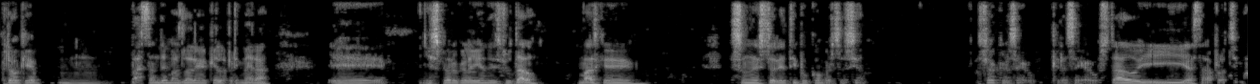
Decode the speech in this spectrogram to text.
creo que mm, bastante más larga que la primera. Eh, y espero que la hayan disfrutado. Más que es una historia tipo conversación. Espero que les haya gustado y hasta la próxima.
